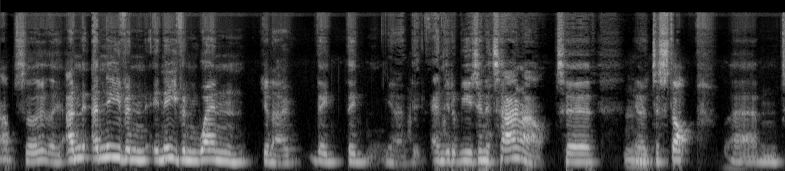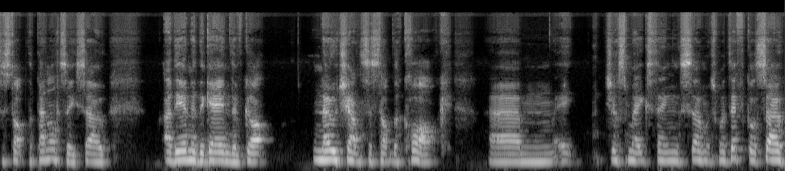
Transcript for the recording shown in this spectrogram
Absolutely, and and even and even when you know they they you know they ended up using a timeout to mm. you know mm. to stop um, to stop the penalty. So at the end of the game, they've got no chance to stop the clock. Um, it just makes things so much more difficult. So,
